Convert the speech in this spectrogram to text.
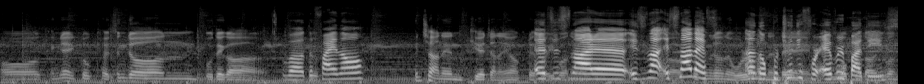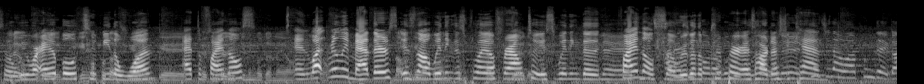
어, 굉장히 또 결승전 무대가 Well, the final 흔치 않은 기회잖아요. 그래서 it's 이번에 not a it's not it's 어, not a, 결승전에 an 올라갔는데 opportunity for 무엇보다 everybody. 이번 So we were 플레이오프에 able 이긴 to be 것보다 the one 중요한 게 at the 결승전에 finals. 이기는 거잖아요. And what really matters is 나오는 not 건 winning this playoff 잘 round 지켜야 two, it's winning the 네, finals. So 잘하실 we're gonna 거라고 prepare as hard as we 믿고요. can. 오늘 태진아와 풍대간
